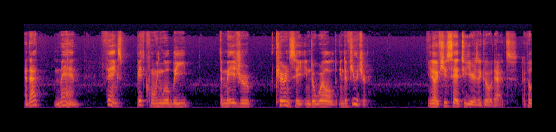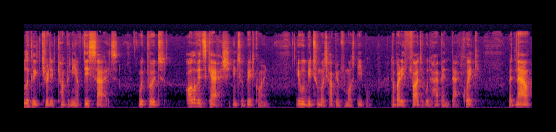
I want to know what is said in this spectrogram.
And that man thinks Bitcoin will be the major currency in the world in the future. You know, if you said two years ago that a publicly traded company of this size would put all of its cash into Bitcoin, it would be too much hopping for most people. Nobody thought it would happen that quick. But now,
